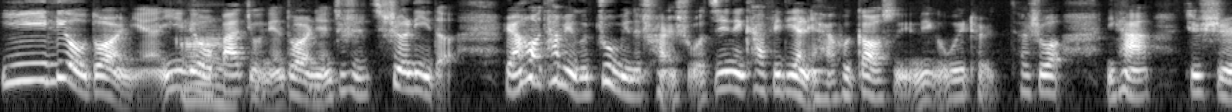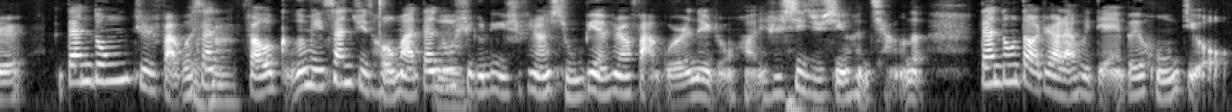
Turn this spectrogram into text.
一六多少年，一六八九年多少年，就是设立的。然后他们有个著名的传说，最近那咖啡店里还会告诉你那个 waiter，他说，你看，就是。丹东就是法国三、嗯法国革命三巨头嘛，丹东嗯是个律师，非常雄辩，非常法国人那种哈，也是戏剧性很强的。丹东到这儿来会点一杯红酒，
